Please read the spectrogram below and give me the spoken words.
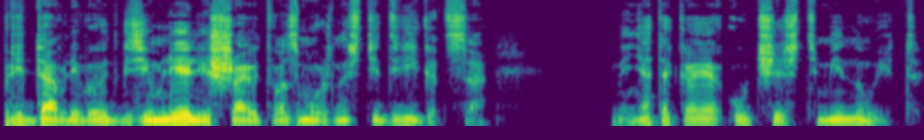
придавливают к земле, лишают возможности двигаться. Меня такая участь минует.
